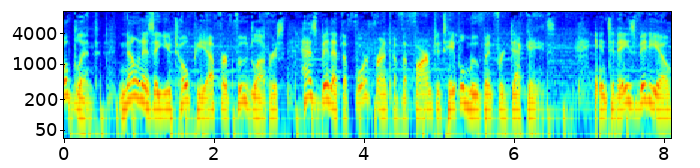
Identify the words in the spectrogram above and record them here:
Oakland, known as a utopia for food lovers, has been at the forefront of the farm to table movement for decades. In today's video,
